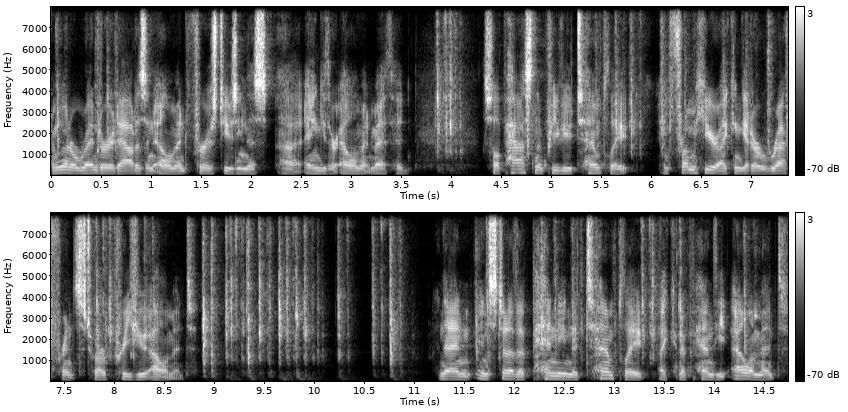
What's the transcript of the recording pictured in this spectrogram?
I'm going to render it out as an element first using this uh, Angular element method. So I'll pass in the preview template, and from here I can get a reference to our preview element. And then instead of appending the template, I can append the element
